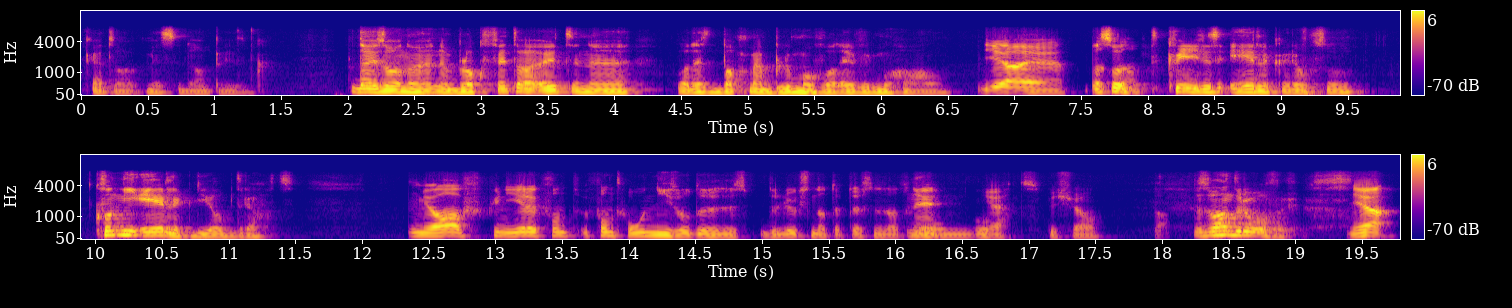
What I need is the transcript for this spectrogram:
ik heb het wel missen dan, precies. Dat je zo'n een, een blok feta uit een, eh, wat is het, bak met bloem of whatever moet halen. ja, ja. Dat is zo, ik weet niet, is eerlijker of zo. Ik vond het niet eerlijk, die opdracht. Ja, ik vind eerlijk, vond, vond gewoon niet zo de, de, de leukste dat ertussen zat. Nee. Gewoon niet echt speciaal. Dus we gaan erover. Ja,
